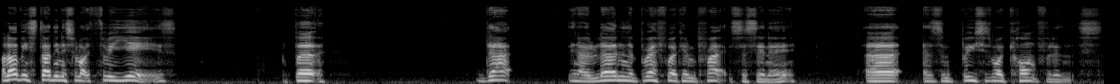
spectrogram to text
and I've been studying this for like three years, but that you know, learning the breath work and practicing it uh, has boosted my confidence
